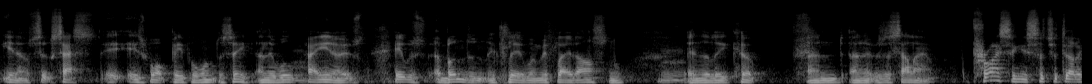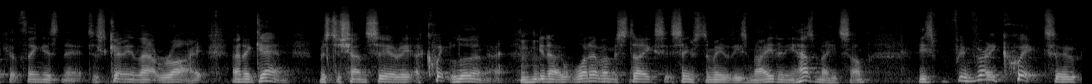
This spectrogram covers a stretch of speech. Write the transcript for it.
you know, success is what people want to see, and they will mm. pay. You know, it was, it was abundantly clear when we played Arsenal mm. in the League Cup and and it was a sellout. Pricing is such a delicate thing, isn't it? Just getting that right. And again, Mr. Chansiri, a quick learner, mm-hmm. you know, whatever mistakes it seems to me that he's made, and he has made some, he's been very quick to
